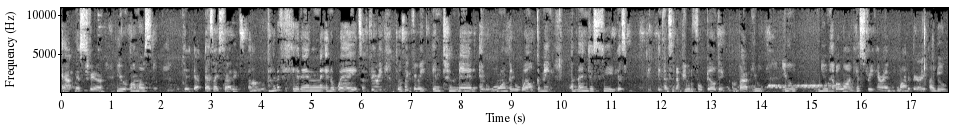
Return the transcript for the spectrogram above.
atmosphere. You're almost, as I said, it's um, kind of hidden in a way. It's a very feels like very intimate and warm and welcoming. And then to see this, it's in a beautiful building. Bob, you you you have a long history here in Waterbury. I do.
